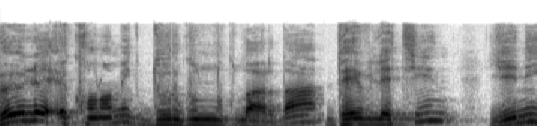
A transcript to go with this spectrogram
Böyle ekonomik durgunluklarda devletin yeni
